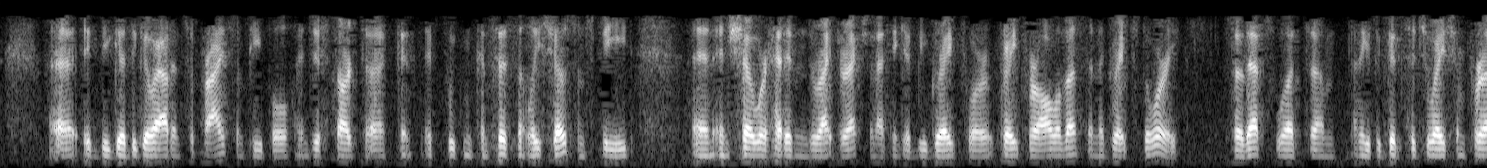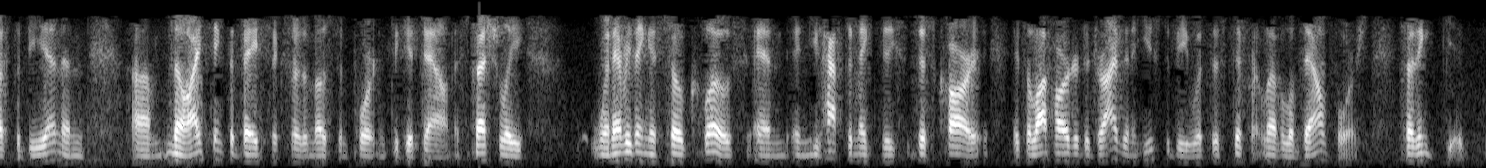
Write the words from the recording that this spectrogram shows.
uh, it'd be good to go out and surprise some people and just start to, if we can consistently show some speed and, and show we're headed in the right direction. I think it'd be great for great for all of us and a great story. So that's what um, I think it's a good situation for us to be in. And um, no, I think the basics are the most important to get down, especially when everything is so close and and you have to make this this car it's a lot harder to drive than it used to be with this different level of downforce. So i think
